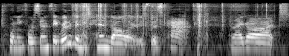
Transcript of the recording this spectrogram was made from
24 cents. They would have been $10 this pack. And I got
